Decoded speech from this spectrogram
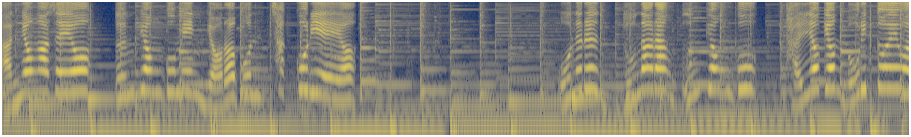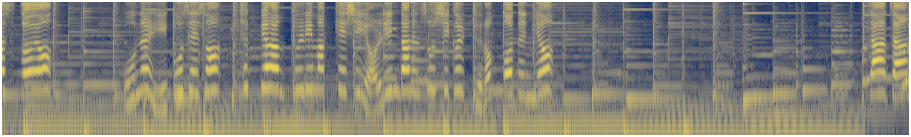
안녕하세요. 은평구민 여러분, 착골이에요. 오늘은 누나랑 은평구 반려견 놀이터에 왔어요. 오늘 이곳에서 특별한 플리마켓이 열린다는 소식을 들었거든요. 짜잔!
